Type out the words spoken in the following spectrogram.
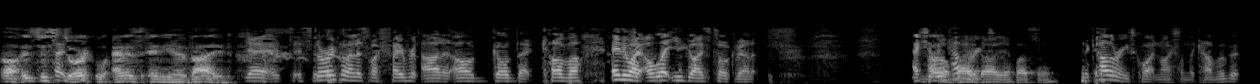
Oh, it's historical and it's Heiner Bade. Yeah, it's historical and it's my favourite art. Oh god, that cover. Anyway, I'll let you guys talk about it. Actually, Oh, the coloring's, oh, yeah, I see. the coloring's quite nice on the cover, but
